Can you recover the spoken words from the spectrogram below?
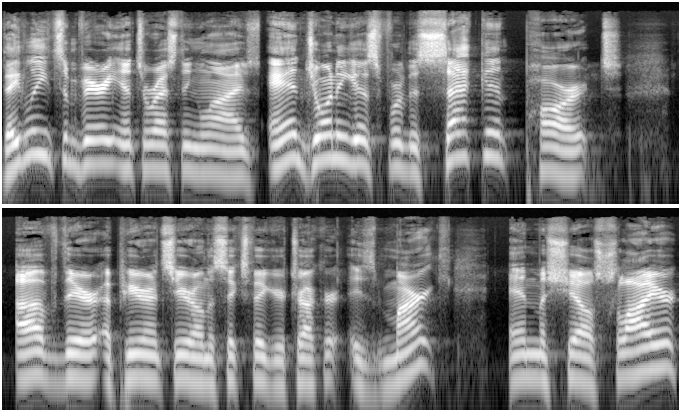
they lead some very interesting lives. And joining us for the second part of their appearance here on the Six Figure Trucker is Mark and Michelle Schleier.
